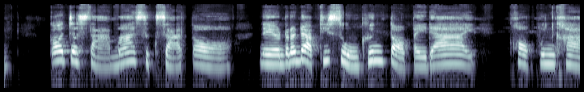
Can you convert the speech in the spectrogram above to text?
1 ก็จะสามารถศึกษาต่อ ในระดับที่สูงขึ้นต่อไปได้ ขอบคุณค่ะ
